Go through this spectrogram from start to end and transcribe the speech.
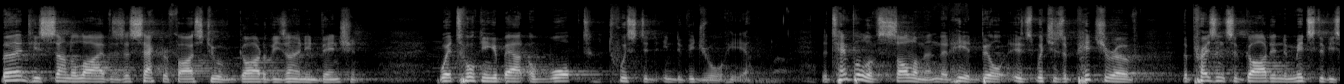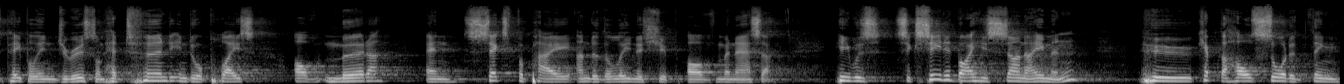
burned his son alive as a sacrifice to a god of his own invention. We're talking about a warped, twisted individual here. The Temple of Solomon that he had built, is, which is a picture of the presence of God in the midst of his people in Jerusalem, had turned into a place of murder and sex for pay under the leadership of Manasseh. He was succeeded by his son Amon, who kept the whole sordid thing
